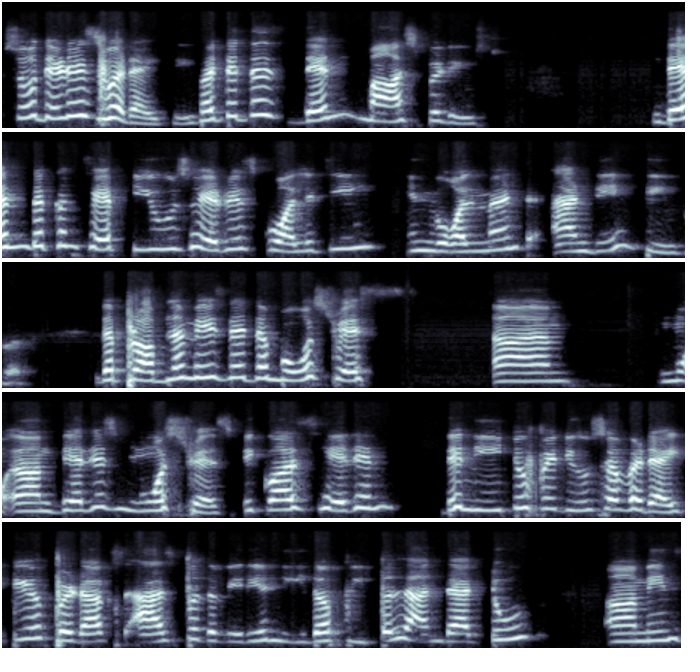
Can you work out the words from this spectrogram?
So there is variety, but it is then mass produced. Then the concept used here is quality, involvement, and the teamwork. The problem is that the more stress, um, um, there is more stress because herein they need to produce a variety of products as per the various need of people and that too uh, means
